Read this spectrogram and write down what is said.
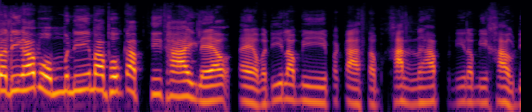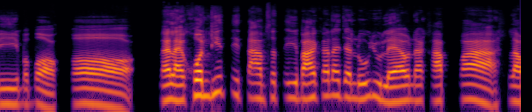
สวัสดีครับผมวันนี้มาพบกับทีทายอีกแล้ว แต่วันนี้เรามีประกาศสำคัญนะครับ วันนี้เรามีข่าวดีมาบอกก็ หลาย ๆ คนที่ติดตามสตรีบาร์ก็น่าจะรู้อยู่แล้วนะครับ ว่าเรา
